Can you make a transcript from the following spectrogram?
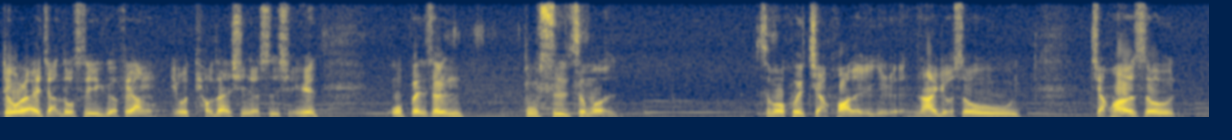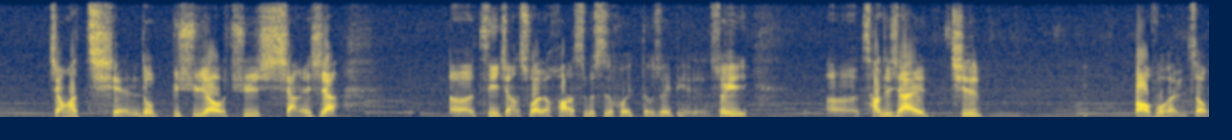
对我来讲都是一个非常有挑战性的事情。因为我本身不是这么。这么会讲话的一个人，那有时候讲话的时候，讲话前都必须要去想一下，呃，自己讲出来的话是不是会得罪别人？所以，呃，长期下来其实包袱很重。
